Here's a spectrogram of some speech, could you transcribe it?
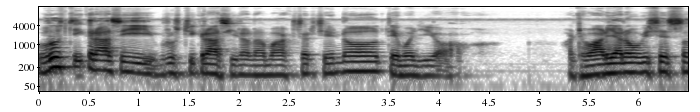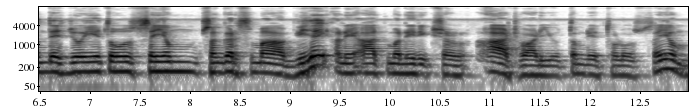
વૃશ્ચિક રાશિ, વૃશ્ચિક રાશિના નામાક્ષર છે ન, તેમજ ય અઠવાડિયાનો વિશેષ સંદેશ જોઈએ તો સંયમ, સંઘર્ષમાં વિજય અને આત્મનિરીક્ષણ આ અઠવાડિયું તમને થોડો સંયમ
